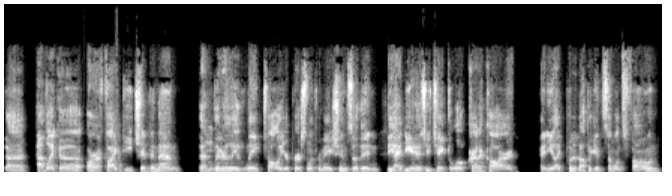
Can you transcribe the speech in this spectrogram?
that have like a RFID chip in them that mm-hmm. literally link to all your personal information. So then the idea is you take the little credit card and you like put it up against someone's phone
